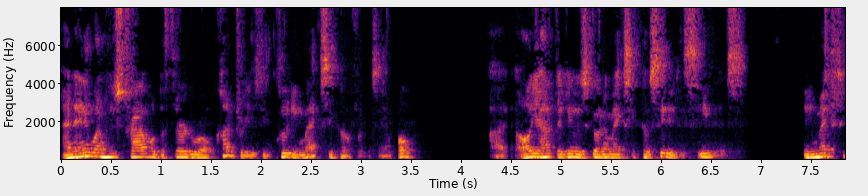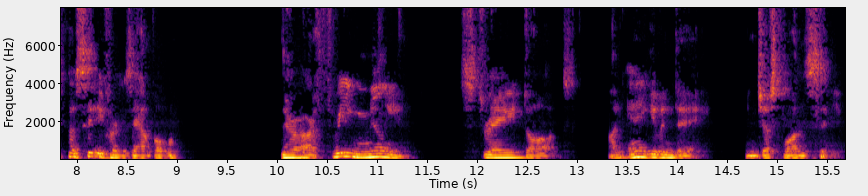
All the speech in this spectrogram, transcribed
and anyone who's traveled to third world countries, including Mexico, for example, uh, all you have to do is go to Mexico City to see this. In Mexico City, for example, there are 3 million stray dogs on any given day in just one city.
